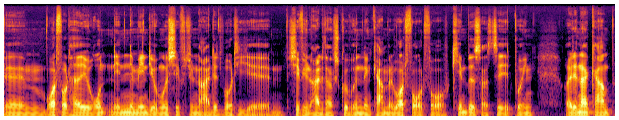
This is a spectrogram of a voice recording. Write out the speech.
Øhm, Watford havde jo runden inden, jeg mente jo mod Sheffield United, hvor de, øh, Sheffield United nok skulle have vundet den kamp, men Watford får kæmpet sig til et point. Og i den her kamp,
